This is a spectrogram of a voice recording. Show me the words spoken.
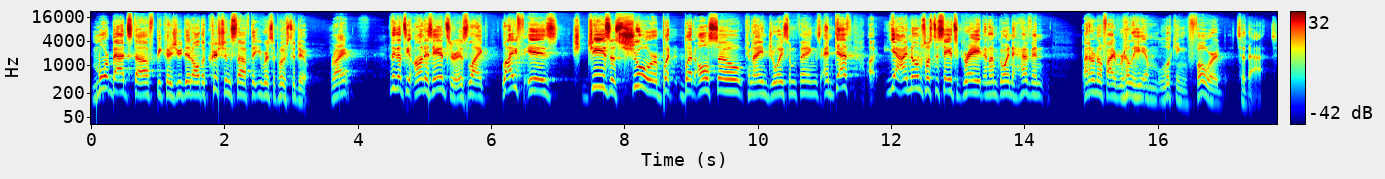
more bad stuff because you did all the Christian stuff that you were supposed to do, right? I think that's the honest answer is like life is Jesus, sure, but but also can I enjoy some things? And death, uh, yeah, I know I'm supposed to say it's great and I'm going to heaven, but I don't know if I really am looking forward to that.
